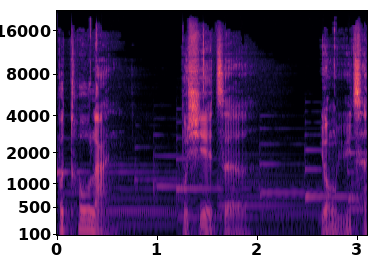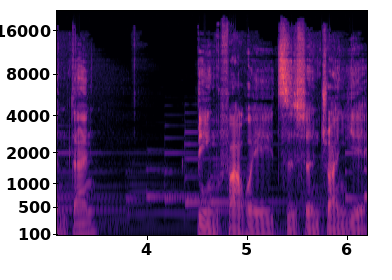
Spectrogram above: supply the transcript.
不偷懒，不卸责，勇于承担，并发挥自身专业，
